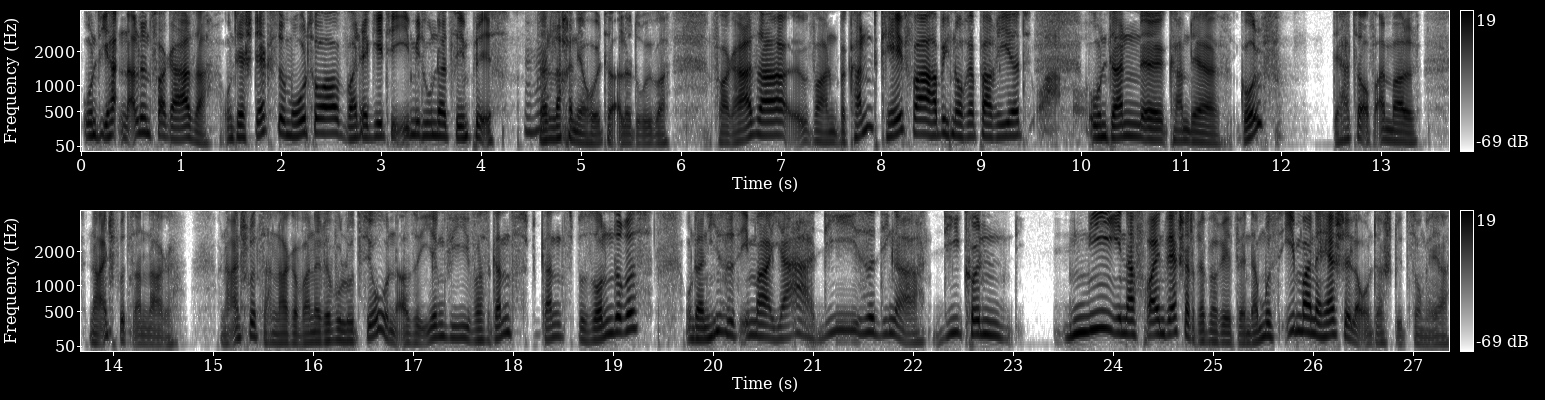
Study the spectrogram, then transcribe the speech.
und die hatten alle einen Vergaser. Und der stärkste Motor war der GTI mit 110 PS. Da lachen ja heute alle drüber. Vergaser äh, waren bekannt, Käfer habe ich noch repariert. Und dann äh, kam der Golf, der hatte auf einmal eine Einspritzanlage. Eine Einspritzanlage war eine Revolution, also irgendwie was ganz, ganz Besonderes. Und dann hieß es immer, ja, diese Dinger, die können nie in einer freien Werkstatt repariert werden. Da muss immer eine Herstellerunterstützung her.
